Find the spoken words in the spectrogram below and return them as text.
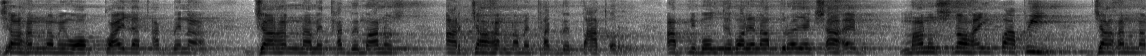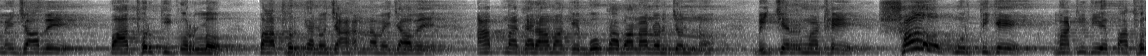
জাহান নামে কয়লা থাকবে না। জাহান নামে থাকবে মানুষ আর জাহান নামে থাকবে পাথর। আপনি বলতে পারেন আব্দুর সাহেব, মানুষ নয়, পাপি জাহান নামে যাবে। পাথর কি করল? পাথর কেন জাহান নামে যাবে? আপনাকে আর আমাকে বোকা বানানোর জন্য বিচারের মাঠে সব মূর্তিকে মাটি দিয়ে, পাথর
